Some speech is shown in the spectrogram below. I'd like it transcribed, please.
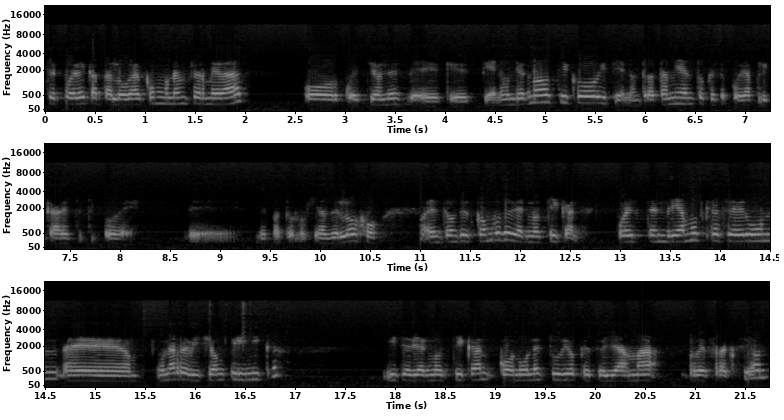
se puede catalogar como una enfermedad por cuestiones de que tiene un diagnóstico y tiene un tratamiento que se puede aplicar a este tipo de, patologías del ojo. Entonces, ¿cómo se diagnostican? Pues tendríamos que hacer un, eh, una revisión clínica y se diagnostican con un estudio que se llama refracción.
